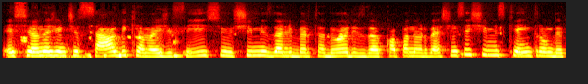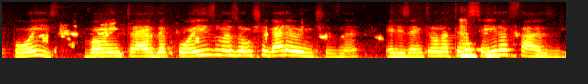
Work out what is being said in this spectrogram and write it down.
Esse ano a gente sabe que é mais difícil, os times da Libertadores, da Copa Nordeste, esses times que entram depois, vão entrar depois, mas vão chegar antes, né? Eles entram na terceira fase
